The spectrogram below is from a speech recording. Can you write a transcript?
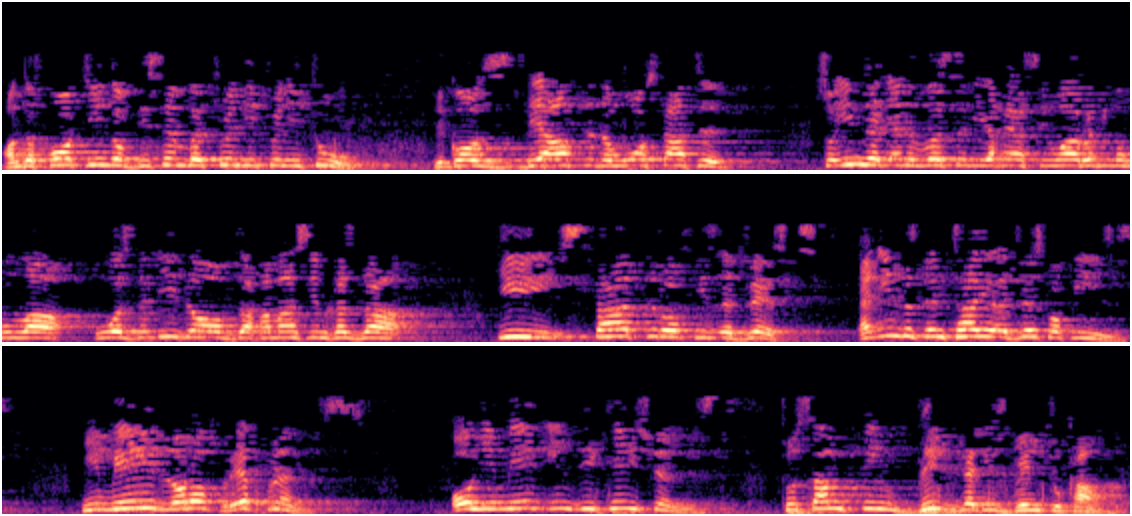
on the 14th of December 2022, because thereafter the war started. So in that anniversary, Yahya Sinwar rahimahullah, who was the leader of the Hamas in Gaza, he started off his address and in this entire address of his, he made a lot of reference, or he made indications to something big that is going to come.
